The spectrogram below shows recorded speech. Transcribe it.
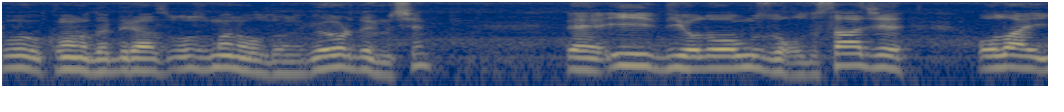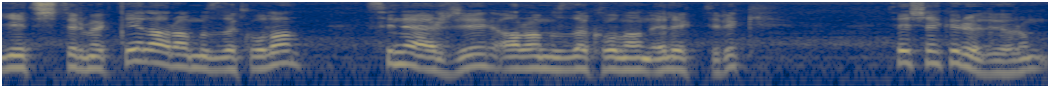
bu konuda biraz uzman olduğunu gördüğüm için ve iyi diyalogumuz oldu. Sadece olay yetiştirmek değil aramızdaki olan sinerji, aramızdaki olan elektrik teşekkür ediyorum.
